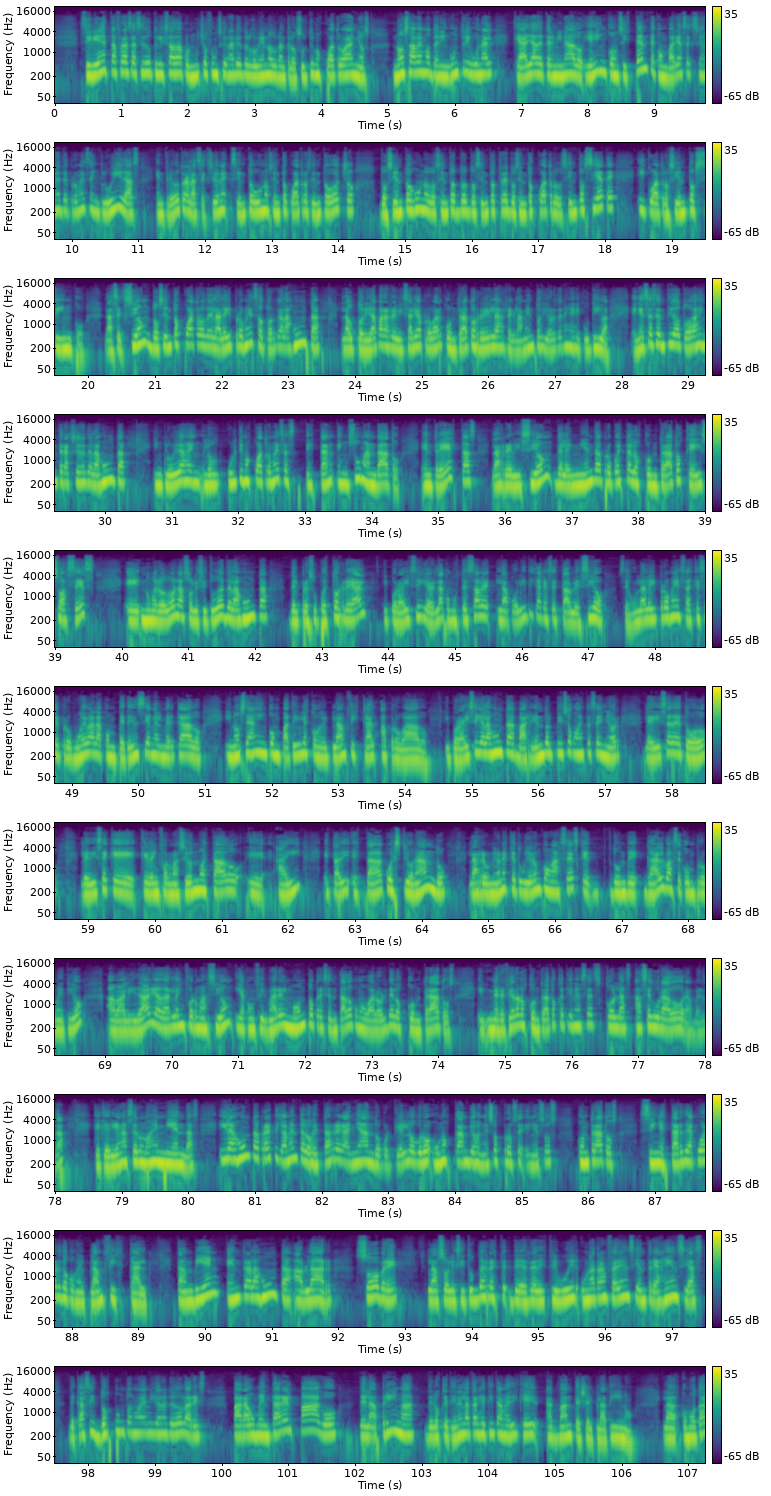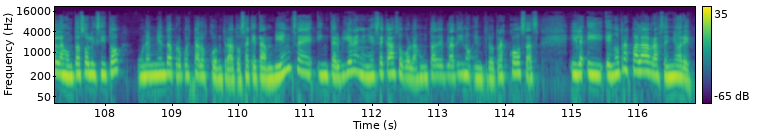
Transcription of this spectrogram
Si bien esta frase ha sido utilizada por muchos funcionarios del gobierno durante los últimos cuatro años, no sabemos de ningún tribunal que haya determinado y es inconsistente con varias secciones de promesa incluidas, entre otras las secciones 101, 104, 108, 201, 202, 203, 204, 207 y 405. La sección 204 de la ley promesa otorga a la Junta la autoridad para revisar y aprobar contratos, reglas, reglamentos y órdenes ejecutivas. En ese sentido, todas las interacciones de la Junta incluidas en los últimos cuatro meses, están en su mandato. Entre estas, la revisión de la enmienda propuesta en los contratos que hizo ACES. Eh, número dos, las solicitudes de la Junta del presupuesto real y por ahí sigue, ¿verdad? Como usted sabe, la política que se estableció, según la ley promesa, es que se promueva la competencia en el mercado y no sean incompatibles con el plan fiscal aprobado. Y por ahí sigue la Junta barriendo el piso con este señor, le dice de todo, le dice que, la información no ha estado eh, ahí, está, está cuestionando las reuniones que tuvieron con ACES, que, donde Galva se comprometió a validar y a dar la información y a confirmar el monto presentado como valor de los contratos. Y me refiero a los contratos que tiene ACES con las aseguradoras, ¿verdad? Que querían hacer unas enmiendas y la Junta prácticamente los está regañando porque él logró unos cambios en esos, en esos contratos sin estar de acuerdo con el plan fiscal. También entra la Junta a hablar sobre la solicitud de, redistribuir una transferencia entre agencias de casi 2.9 millones de dólares para aumentar el pago de la prima de los que tienen la tarjetita Medicaid Advantage, el platino. La, como tal, la Junta solicitó una enmienda propuesta a los contratos, o sea que también se intervienen en ese caso con la Junta de Platino, entre otras cosas. Y, y en otras palabras, señores,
